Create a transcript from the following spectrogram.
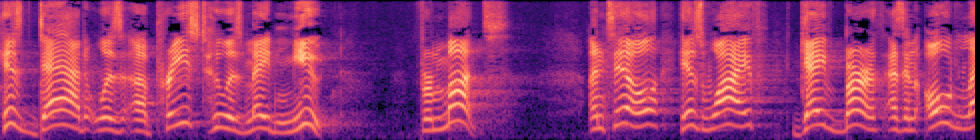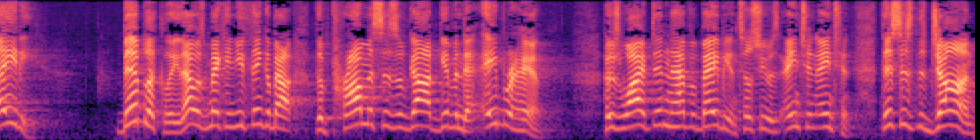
his dad was a priest who was made mute for months until his wife gave birth as an old lady. Biblically, that was making you think about the promises of God given to Abraham whose wife didn't have a baby until she was ancient, ancient. This is the John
